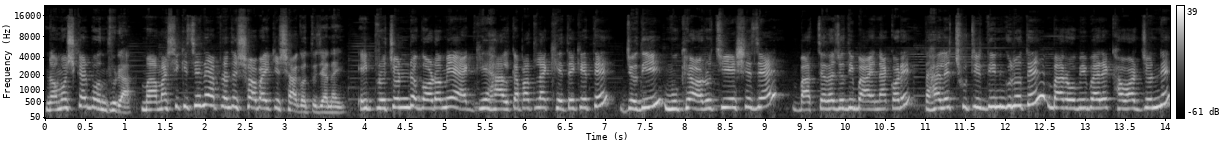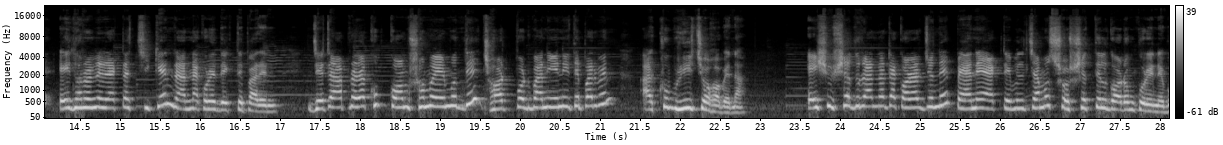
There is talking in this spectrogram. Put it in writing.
নমস্কার বন্ধুরা মামাসি কিচেনে আপনাদের সবাইকে স্বাগত জানাই। এই প্রচণ্ড গরমে একঘেয়ে হালকা পাতলা খেতে খেতে যদি মুখে অরুচি এসে যায়, বাচ্চারা যদি বায়না করে, তাহলে ছুটির দিনগুলোতে বা রবিবারে খাওয়ার জন্য এই ধরনের একটা চিকেন রান্না করে দেখতে পারেন, যেটা আপনারা খুব কম সময়ের মধ্যে ঝটপট বানিয়ে নিতে পারবেন আর খুব রিচও হবে না। এই সুস্বাদু রান্নাটা করার জন্য প্যানে এক টেবিল চামচ সর্ষের তেল গরম করে নেব।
